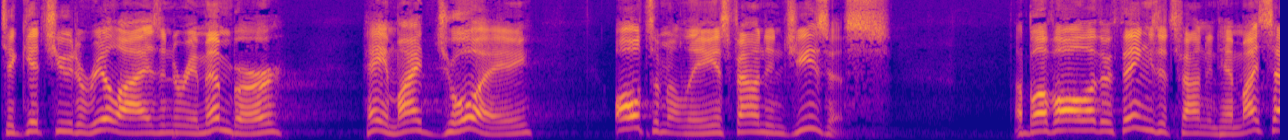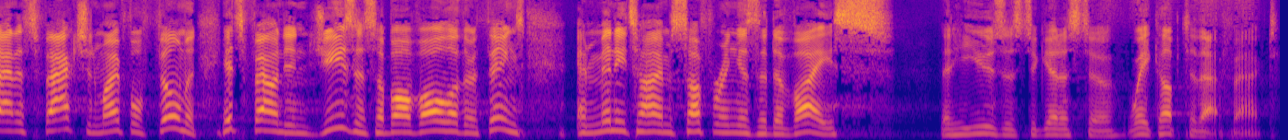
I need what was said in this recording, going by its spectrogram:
to get you to realize and to remember hey, my joy ultimately is found in Jesus. Above all other things, it's found in Him. My satisfaction, my fulfillment, it's found in Jesus above all other things. And many times, suffering is a device that He uses to get us to wake up to that fact.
